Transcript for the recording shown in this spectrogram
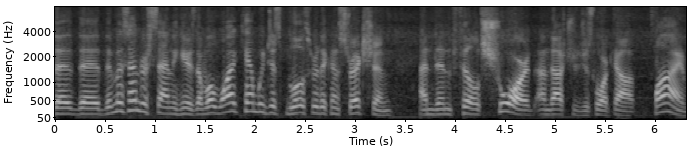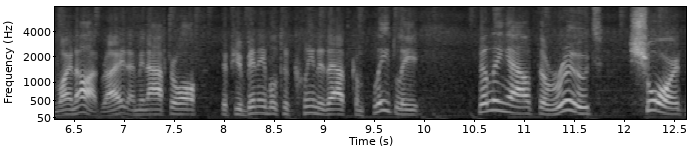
the, the, the misunderstanding here is that, well, why can't we just blow through the constriction and then fill short and that should just work out fine? Why not, right? I mean, after all, if you've been able to clean it out completely, filling out the root short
